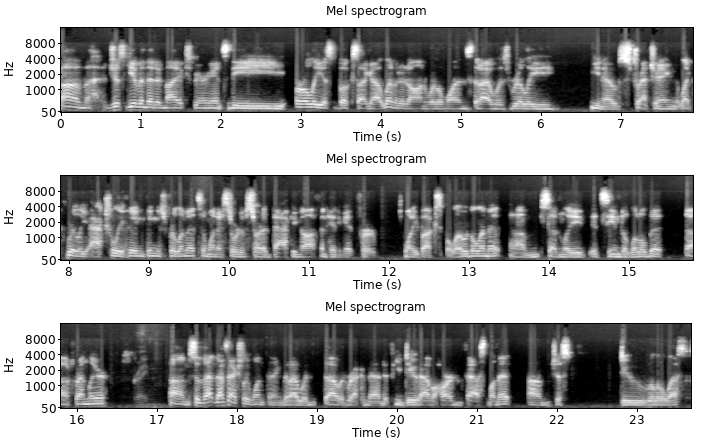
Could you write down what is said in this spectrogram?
Um, just given that in my experience, the earliest books I got limited on were the ones that I was really, you know, stretching, like really actually hitting things for limits. And when I sort of started backing off and hitting it for 20 bucks below the limit, um, suddenly it seemed a little bit uh, friendlier. Right. Um, so that that's actually one thing that I would that I would recommend if you do have a hard and fast limit, um, just do a little less.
